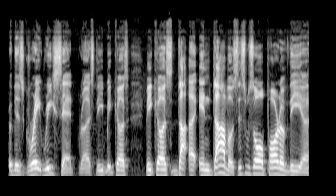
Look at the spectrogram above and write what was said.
this great reset, Rusty, because because uh, in Davos, this was all part of the. Uh,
